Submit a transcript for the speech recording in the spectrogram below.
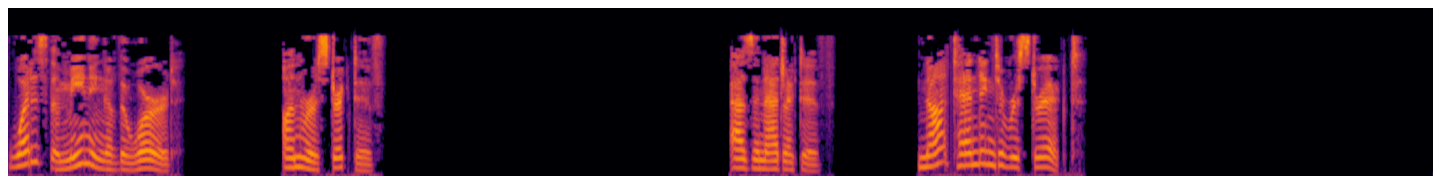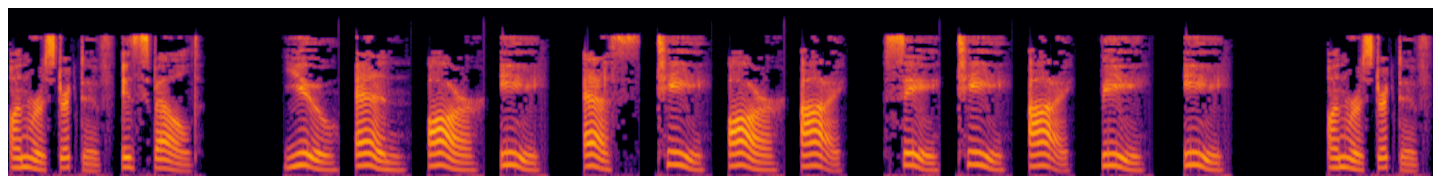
What is the meaning of the word unrestrictive as an adjective? Not tending to restrict. Unrestrictive is spelled U N R E S T R I C T I V E unrestrictive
